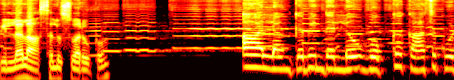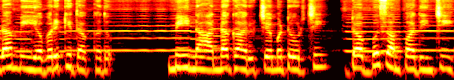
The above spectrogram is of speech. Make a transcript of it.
పిల్లల అసలు స్వరూపం? ఆ లంక బిందెల్లో ఒక్క కాసు కూడా మీ ఎవరికి దక్కదు. మీ నాన్నగారు చెమటోర్చి డబ్బు సంపాదించి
